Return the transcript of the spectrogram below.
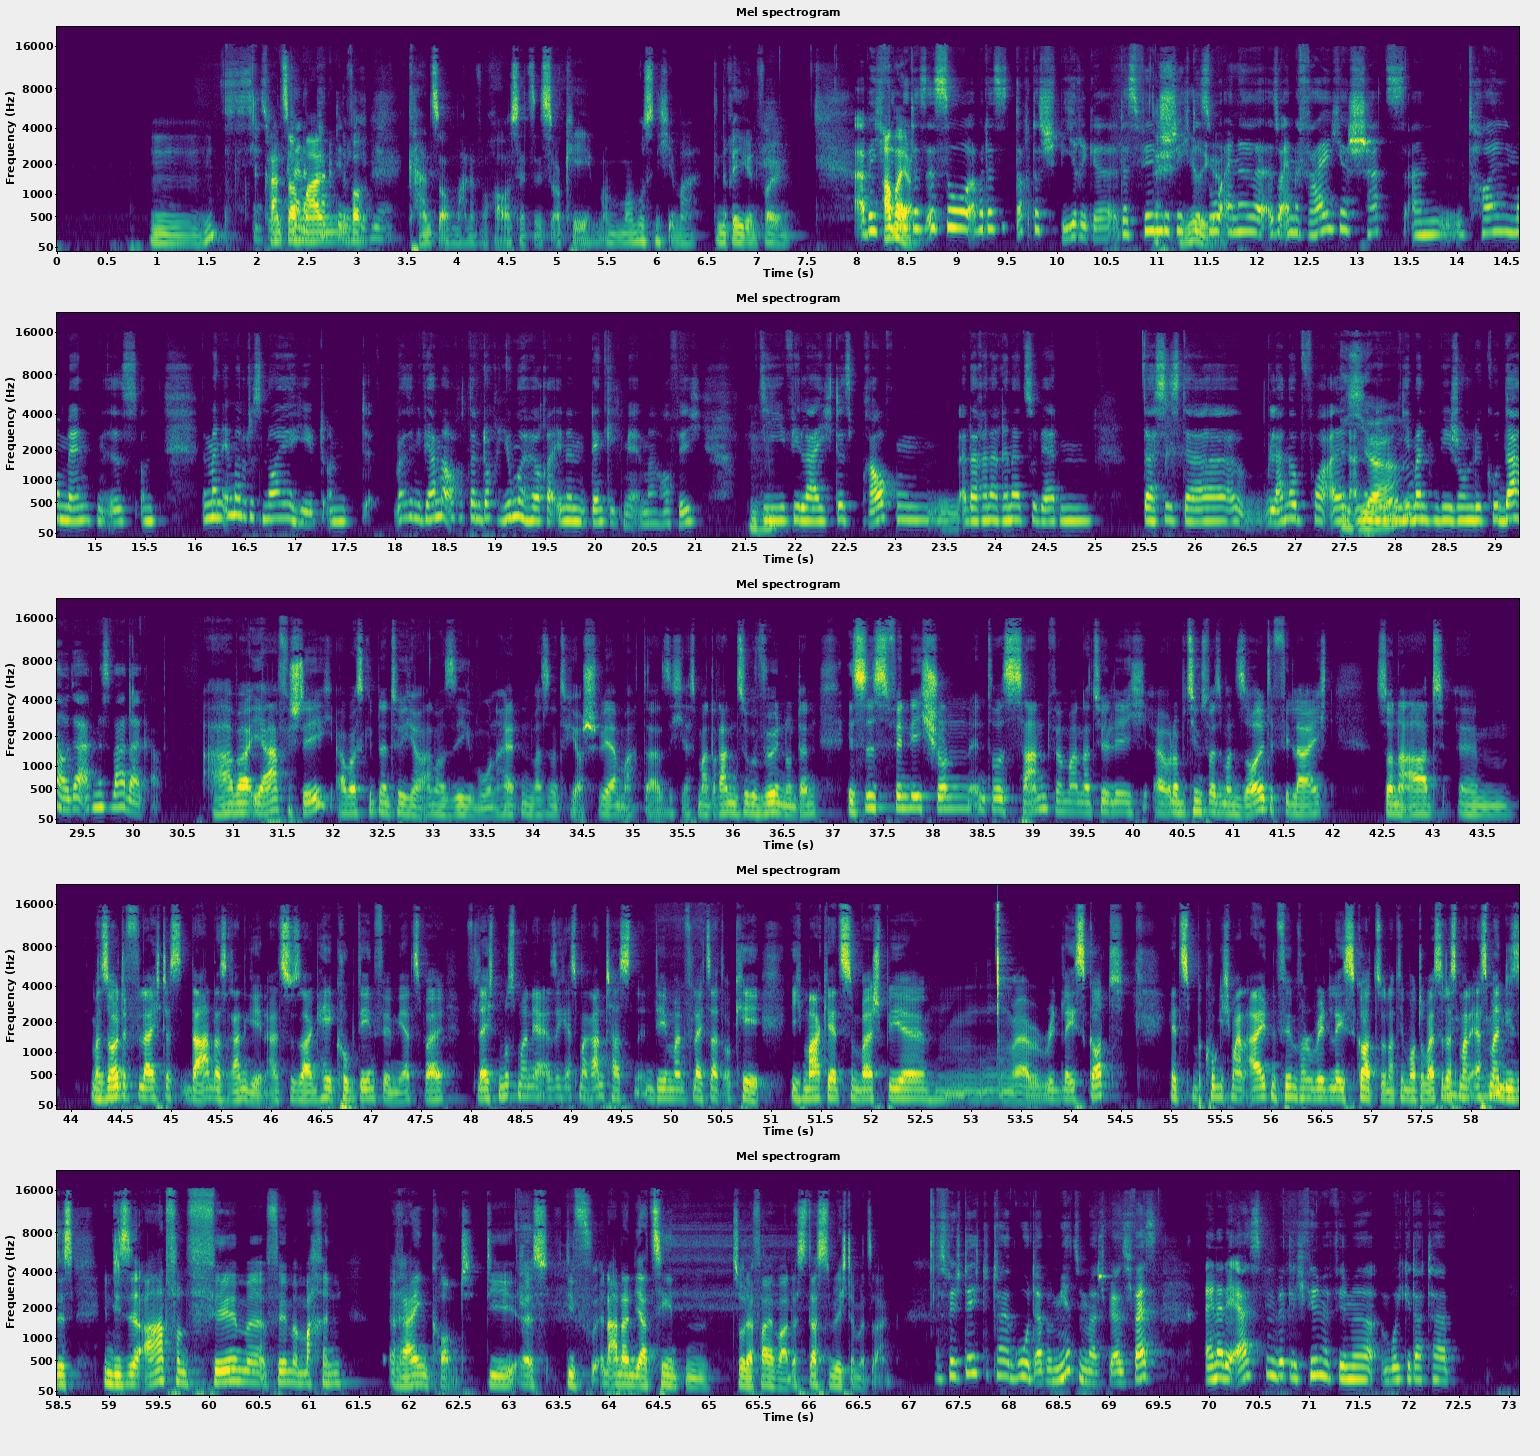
Mhm. Ja kannst, auch mal Pakt, eine Woche, kannst auch mal eine Woche aussetzen, ist okay. Man, man muss nicht immer den Regeln folgen. Aber ich aber finde, ja. das ist so, aber das ist doch das Schwierige, dass Filmgeschichte das so eine, so ein reicher Schatz an tollen Momenten ist und wenn man immer nur das Neue hebt und weiß ich nicht, wir haben ja auch dann doch junge HörerInnen, denke ich mir immer, hoffe ich, mhm. die vielleicht es brauchen, daran erinnert zu werden, dass es da lange vor allen ja. anderen jemanden wie Jean-Luc Godard oder Agnes Varda gab. Aber ja, verstehe ich. Aber es gibt natürlich auch andere Sehgewohnheiten, was es natürlich auch schwer macht, da sich erstmal dran zu gewöhnen. Und dann ist es, finde ich, schon interessant, wenn man natürlich, äh, oder beziehungsweise man sollte vielleicht so eine Art, ähm, man sollte vielleicht das, da anders rangehen, als zu sagen, hey, guck den Film jetzt, weil vielleicht muss man ja sich erstmal rantasten, indem man vielleicht sagt, okay, ich mag jetzt zum Beispiel hm, äh, Ridley Scott jetzt gucke ich mal einen alten Film von Ridley Scott, so nach dem Motto, weißt du, dass man erstmal in mhm. dieses, in diese Art von Filme, Filme machen reinkommt, die es, die in anderen Jahrzehnten so der Fall war. Das, das will ich damit sagen. Das verstehe ich total gut, aber mir zum Beispiel, also ich weiß, einer der ersten wirklich Filme, Filme, wo ich gedacht habe,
